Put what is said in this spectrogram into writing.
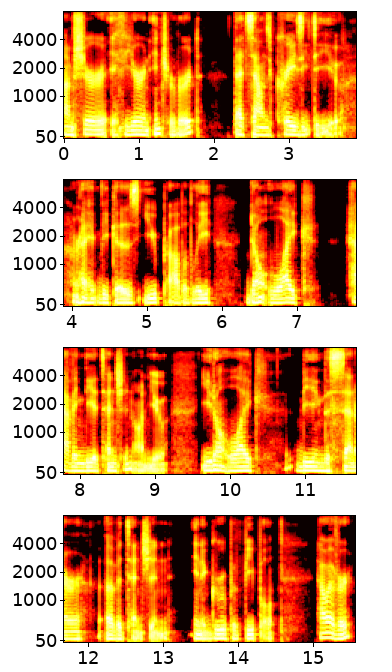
I'm sure if you're an introvert, that sounds crazy to you, right? Because you probably don't like having the attention on you. You don't like being the center of attention in a group of people. However,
